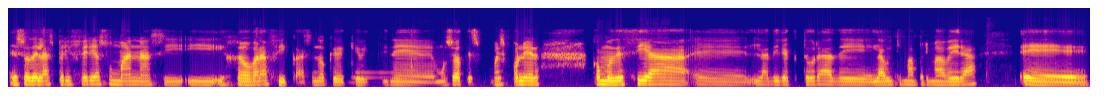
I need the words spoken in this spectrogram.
eso de las periferias humanas y, y- y geográficas, ¿no? Que, que tiene museo, que es, es poner, como decía eh, la directora de La Última Primavera, eh,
